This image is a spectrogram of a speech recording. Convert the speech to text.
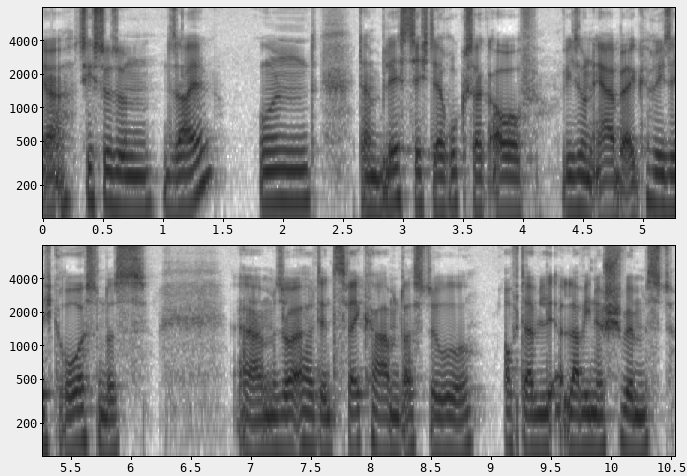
ja, ziehst du so ein Seil und dann bläst sich der Rucksack auf, wie so ein Airbag, riesig groß und das ähm, soll halt den Zweck haben, dass du auf der Lawine schwimmst.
